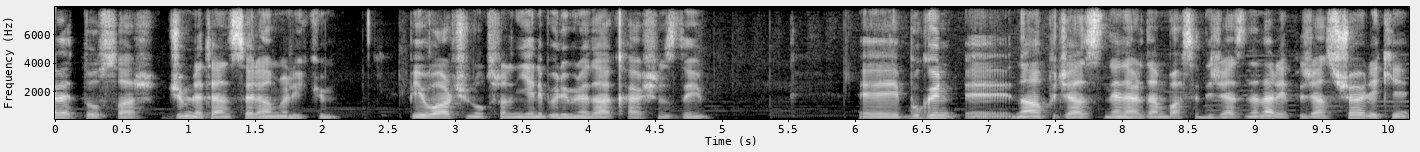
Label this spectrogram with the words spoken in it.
Evet dostlar, cümleten selamünaleyküm. Bir Warchun Ultra'nın yeni bölümüne daha karşınızdayım. Ee, bugün e, ne yapacağız, nelerden bahsedeceğiz, neler yapacağız? Şöyle ki,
